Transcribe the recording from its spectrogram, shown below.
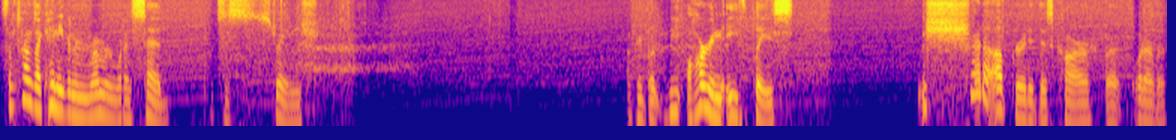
Sometimes I can't even remember what I said, which is strange. Okay, but we are in 8th place. We should have upgraded this car, but whatever.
